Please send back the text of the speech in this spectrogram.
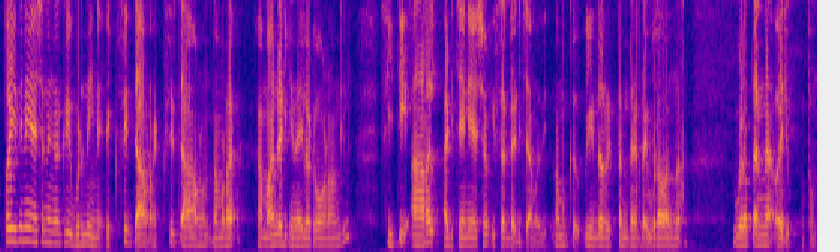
അപ്പോൾ ഇതിന് ശേഷം നിങ്ങൾക്ക് ഇവിടുന്ന് എക്സിറ്റ് ആവണം. എക്സിറ്റ് ആവണം. നമ്മുടെ കമാൻഡ് അടിക്കുന്നതിലോട്ട് പോകണമെങ്കിൽ സി ടി ആർ എൽ അടിച്ചതിന് ശേഷം ഇസഡ് അടിച്ചാൽ മതി. നമുക്ക് വീണ്ടും റിട്ടേൺ തേണ്ട ഇവിടെ വന്ന് ഇവിടെ തന്നെ വരും. അപ്പം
